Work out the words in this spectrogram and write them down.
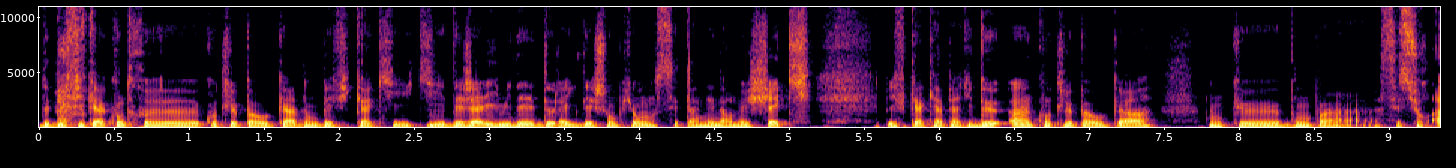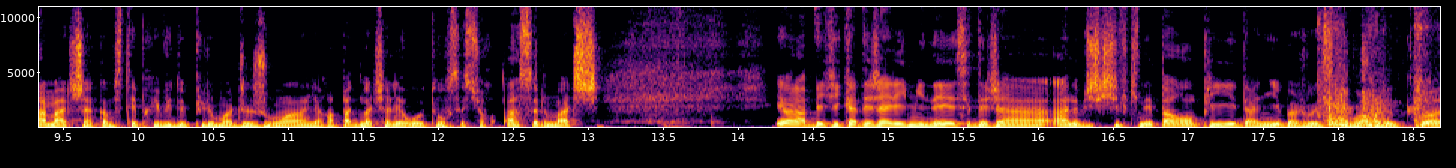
de Béfica contre, contre le Paoka. Donc, Béfica qui, qui est déjà éliminé de la Ligue des Champions, c'est un énorme échec. Béfica qui a perdu 2-1 contre le Paoka. Donc, euh, bon, bah, c'est sur un match, hein, comme c'était prévu depuis le mois de juin. Il n'y aura pas de match aller-retour, c'est sur un seul match. Et voilà, Béfica déjà éliminé, c'est déjà un, un objectif qui n'est pas rempli. Dani, bah, je voulais savoir avec toi.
